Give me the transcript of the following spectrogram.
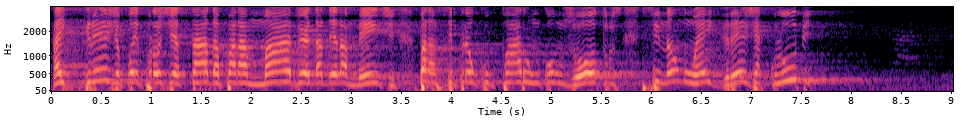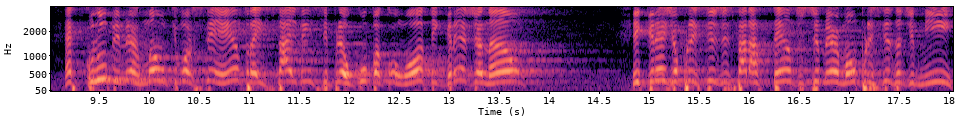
A igreja foi projetada para amar verdadeiramente, para se preocupar um com os outros, senão não é igreja, é clube. É clube, meu irmão, que você entra e sai e nem se preocupa com o outro, igreja não. Igreja, eu preciso estar atento se meu irmão precisa de mim,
